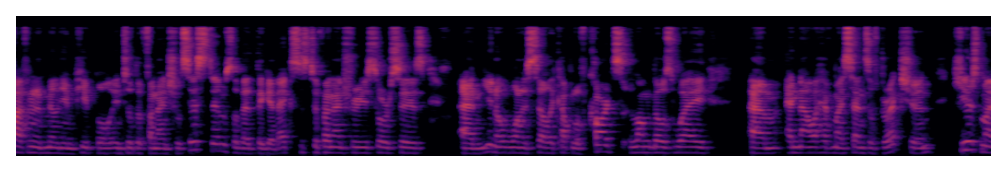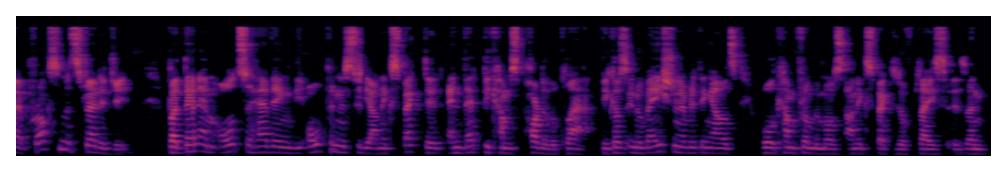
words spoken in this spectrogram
500 million people into the financial system so that they get access to financial resources and, you know, want to sell a couple of cards along those way. Um, and now I have my sense of direction. Here's my approximate strategy but then i'm also having the openness to the unexpected and that becomes part of the plan because innovation and everything else will come from the most unexpected of places. And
